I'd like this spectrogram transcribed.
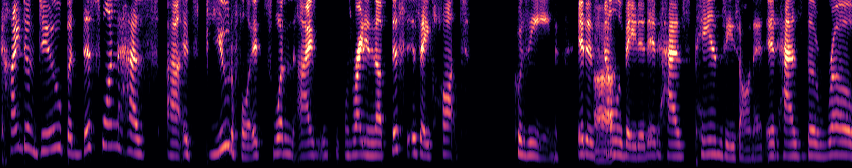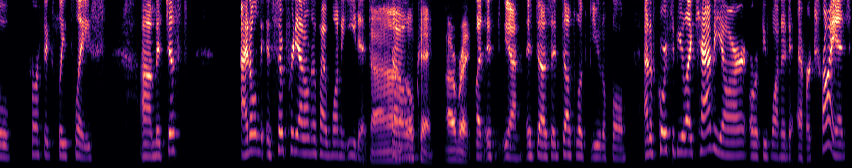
kind of do, but this one has uh it's beautiful. It's one I was writing it up. This is a haute cuisine. It is Uh-huh. elevated. It has pansies on it. It has the roe perfectly placed. Um it just I don't it's so pretty I don't know if I want to eat it. Ah, so okay. All right. but it yeah it does it does look beautiful and of course if you like caviar or if you wanted to ever try it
